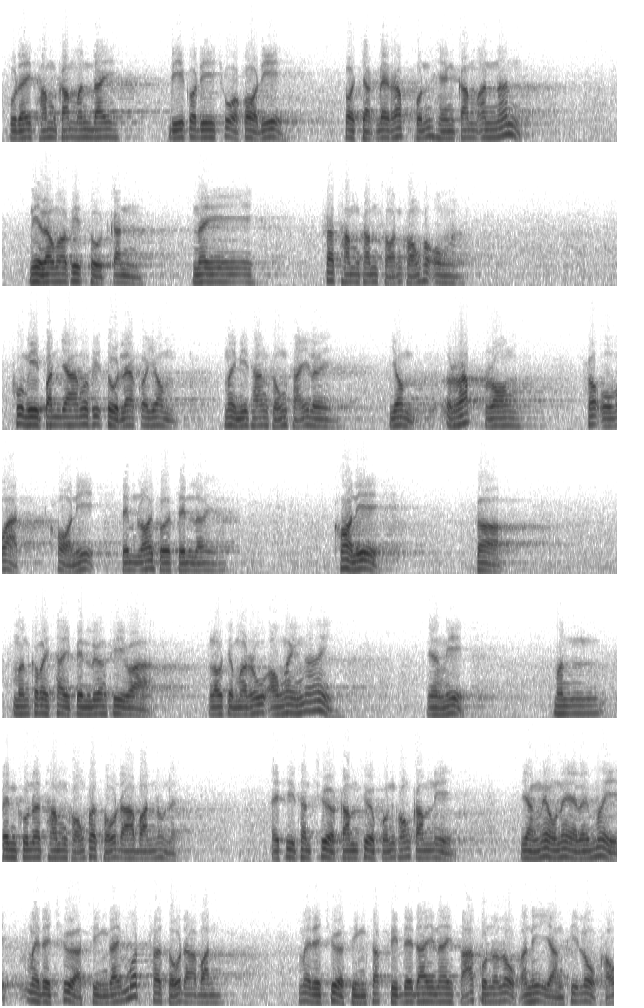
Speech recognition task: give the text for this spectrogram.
ผู้ใดทำกรรมอันใด ดีก็ดีชั่วก็ดี ก็จักได้รับผลแห่งกรรมอันนั้น นี่เรามาพิสูจน์กันในพระธรรมคำสอนของพระองค์ ผู้มีปัญญาเมื่อพิสูจน์แล้วก็ย่อมไม่มีทางสงสัยเลย ย่อมรับรองพระโอวาทข้อนี้เต็มร้อยเปอร์เซนเลย ข้อนี้ก็มันก็ไม่ใช่เป็นเรื่องที่ว่า เราจะมารู้เอาง่ายๆ อย่างนี้มันเป็นคุณธรรมของพระโสดาบันนั่นแหละ ไอ้ที่ท่านเชื่อกรรมเชื่อผลของกรรมนี่ อย่างแน่วแน่เลยไม่ไม่ได้เชื่อสิ่งใดมดพระโสดาบัน ไม่ได้เชื่อสิ่งศักดิ์สิทธิ์ใดๆในสากลโลก อันนี้อย่างที่โลกเขา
